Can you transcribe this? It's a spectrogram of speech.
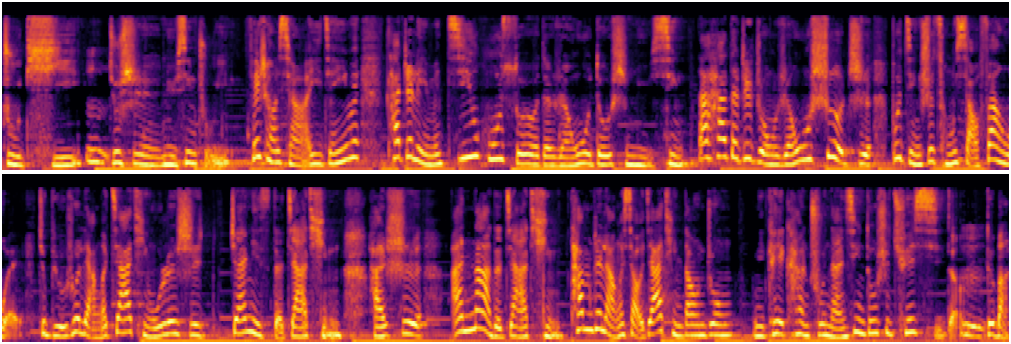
主题嗯，就是女性主义，非常显而易见，因为它这里面几乎所有的人物都是女性。那它的这种人物设置，不仅是从小范围，就比如说两个家庭，无论是 Janice 的家庭还是安娜的家庭，他们这两个小家庭当中，你可以看出男性都是缺席的，嗯，对吧？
